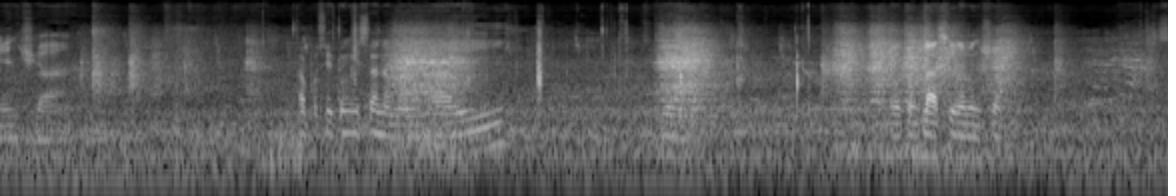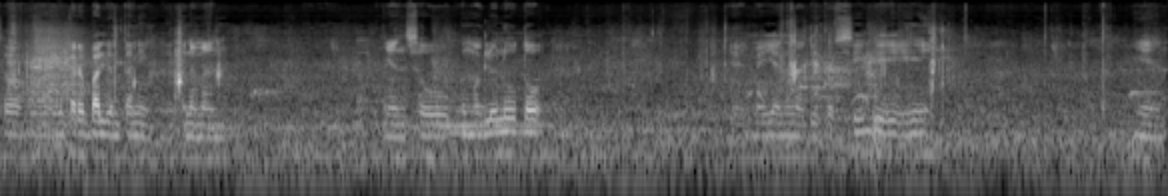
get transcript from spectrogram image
Ayan siya. Tapos itong isa naman ay ayan. Itong klase naman siya. So, uh, interval yung tanim. Ito naman. Yan. So, kung magluluto, yan, may yan na dito. Sili. Yan.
